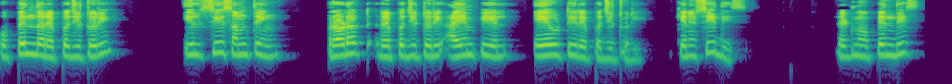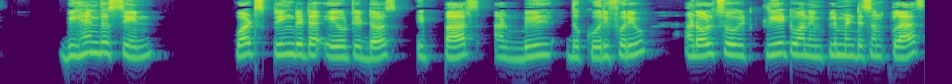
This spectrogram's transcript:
open the repository, you'll see something product repository IMPL AOT repository. Can you see this? Let me open this. Behind the scene, what Spring Data AOT does, it parse and build the query for you and also it create one implementation class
